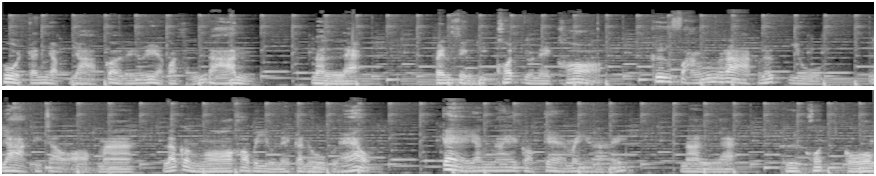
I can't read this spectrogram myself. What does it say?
พูดกันหยาบหยาบๆก็เลยเรียกว่าสันดานนั่นแหละ เป็นสิ่งที่คดอยู่ในข้อ คือฝังรากลึกอยู่ ยากที่จะเอาออกมา แล้วก็งอเข้าไปอยู่ในกระดูกแล้ว แก้ยังไงก็แก้ไม่หาย นั่นแหละ คือคดโกง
